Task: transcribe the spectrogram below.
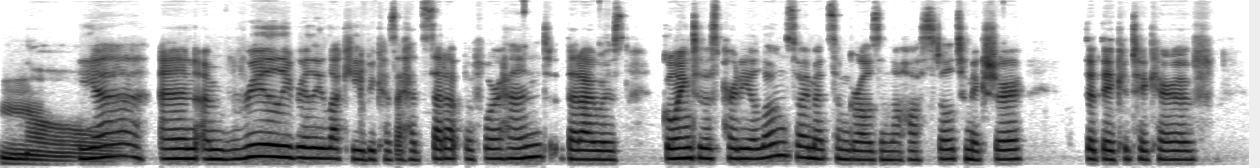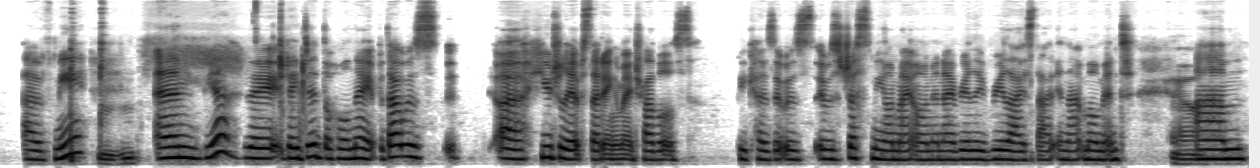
No. Yeah. And I'm really, really lucky because I had set up beforehand that I was going to this party alone. So I met some girls in the hostel to make sure that they could take care of of me hmm and yeah they they did the whole night but that was uh, hugely upsetting in my travels because it was it was just me on my own and i really realized that in that moment Yeah. um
